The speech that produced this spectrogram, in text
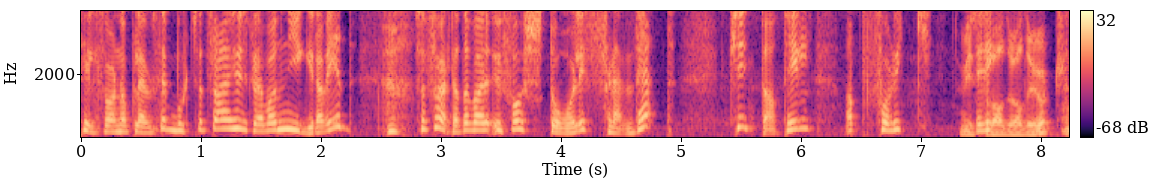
tilsvarende opplevelser, bortsett fra jeg husker da jeg var nygravid. Så følte jeg at det var uforståelig flauhet knytta til at folk Visste hva du hadde gjort?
